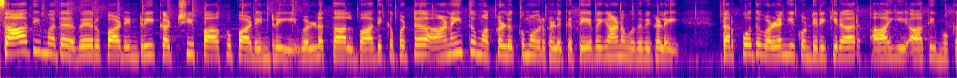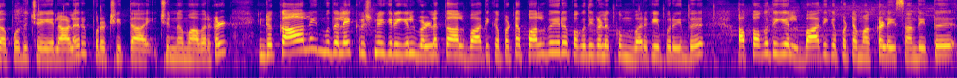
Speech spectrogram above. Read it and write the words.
சாதி மத வேறுபாடின்றி கட்சி பாகுபாடின்றி வெள்ளத்தால் பாதிக்கப்பட்ட அனைத்து மக்களுக்கும் அவர்களுக்கு தேவையான உதவிகளை தற்போது வழங்கிக் கொண்டிருக்கிறார் அஇஅதிமுக பொதுச் செயலாளர் புரட்சித்தாய் சின்னம்மா அவர்கள். இன்று காலை முதலே கிருஷ்ணகிரியில் வெள்ளத்தால் பாதிக்கப்பட்ட பல்வேறு பகுதிகளுக்கும் வருகை புரிந்து அப்பகுதியில் பாதிக்கப்பட்ட மக்களை சந்தித்து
